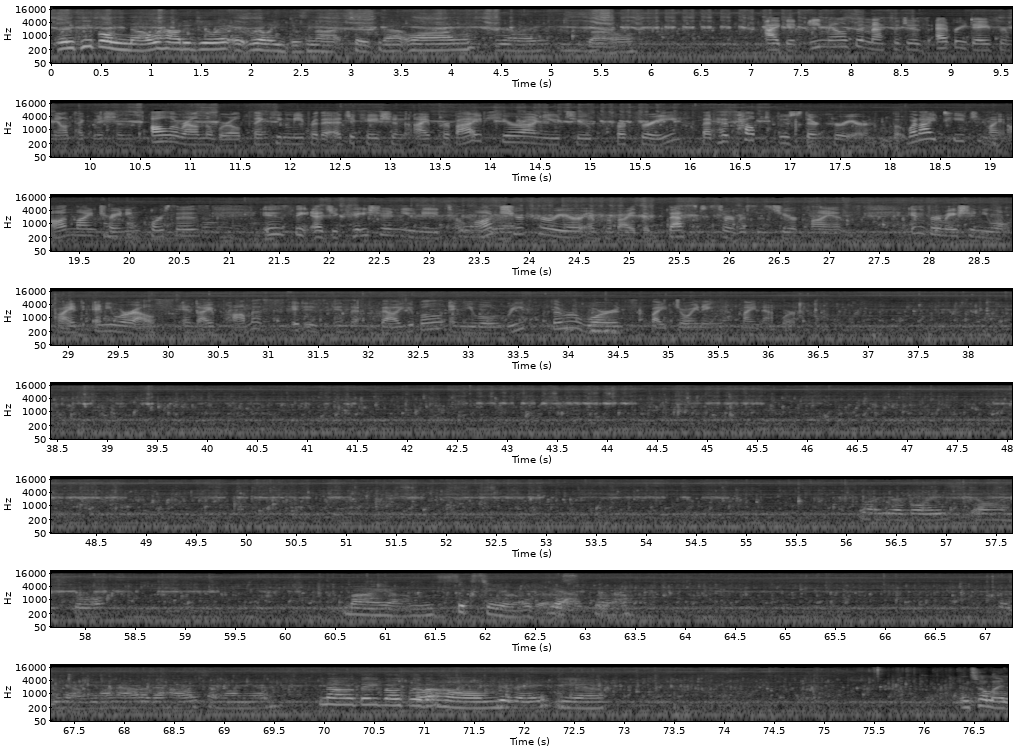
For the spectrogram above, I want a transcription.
when people know how to do it, it really does not take that long. Really? Mm-hmm. So I get emails and messages every day from nail technicians all around the world thanking me for the education I provide here on YouTube for free that has helped boost their career. But what I teach in my online training courses is the education you need to launch your career and provide the best services to your clients. Information you won't find anywhere else, and I promise it is invaluable and you will reap the rewards by joining my network. So are your boys still in school? my um, 16 year old is. Yeah, yeah. So you have one out of the house and one in? No, they both live at home. Do they? Yeah. Until my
